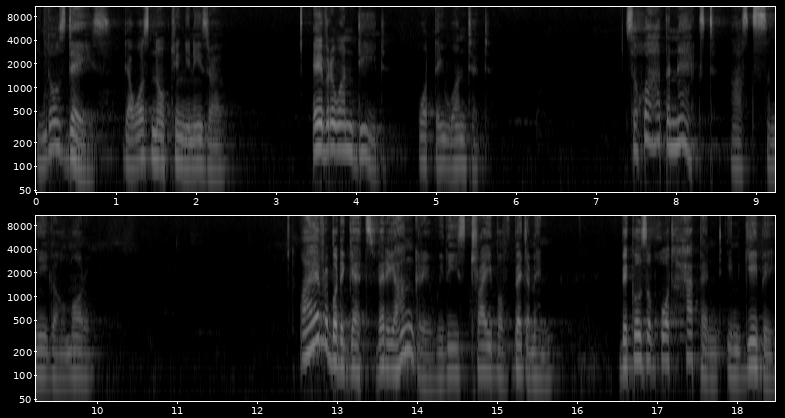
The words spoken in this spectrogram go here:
In those days, there was no king in Israel. Everyone did what they wanted. So, what happened next? Asks Saniga Omoro. Why everybody gets very angry with this tribe of Benjamin because of what happened in Gibeah.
